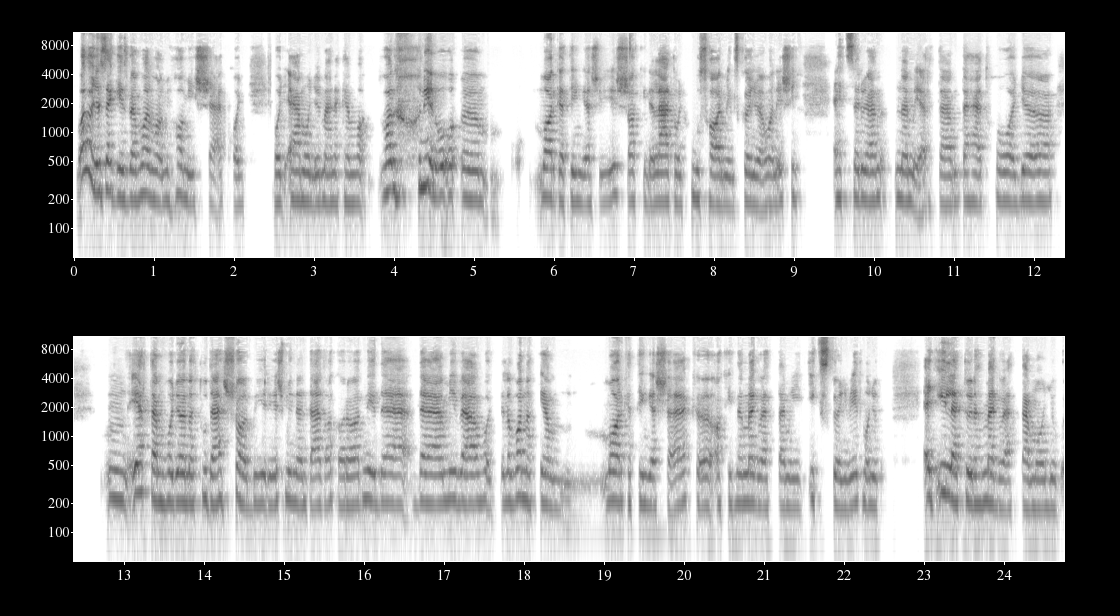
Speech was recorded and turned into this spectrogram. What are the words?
valahogy az egészben van valami hamisság, hogy, hogy elmondja, hogy már nekem van, van, ilyen marketinges is, akinek látom, hogy 20-30 könyve van, és így egyszerűen nem értem. Tehát, hogy értem, hogy olyan nagy tudással bír, és mindent át akar adni, de, de mivel, hogy vannak ilyen marketingesek, akiknek megvettem így X könyvét, mondjuk egy illetőnek megvettem mondjuk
